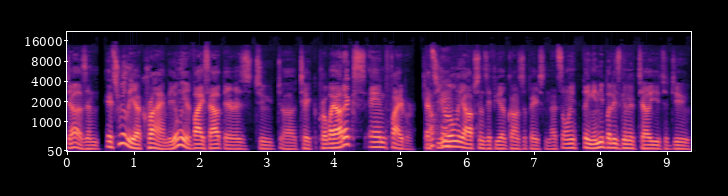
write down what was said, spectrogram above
does. And it's really a crime. The only advice out there is to uh, take probiotics and fiber. That's Okay. your only options if you have constipation. That's the only thing anybody's going to tell you to do.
